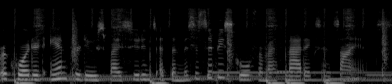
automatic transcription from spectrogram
recorded, and produced by students at the Mississippi School for Mathematics and Science.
